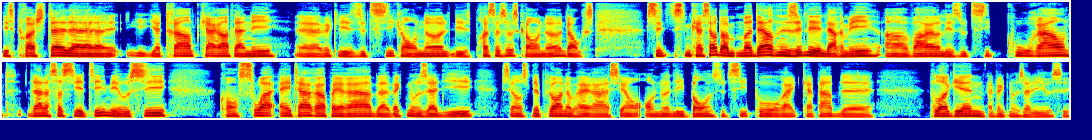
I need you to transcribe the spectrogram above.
il se projetait il y a 30, 40 années euh, avec les outils qu'on a, les processus qu'on a. Donc, c'est une question de moderniser l'armée envers les outils courants dans la société, mais aussi qu'on soit interopérable avec nos alliés. Si on se déploie en opération, on a les bons outils pour être capable de plug-in avec nos alliés aussi.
